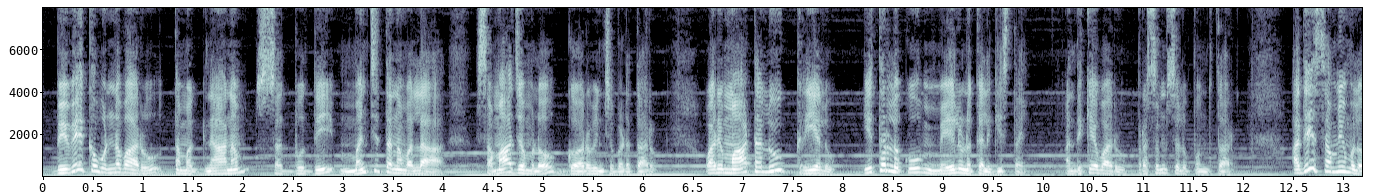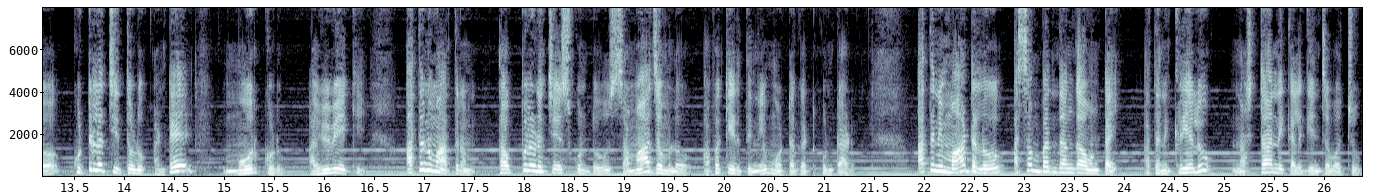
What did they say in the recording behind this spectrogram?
వివేక ఉన్నవారు తమ జ్ఞానం సద్బుద్ధి మంచితనం వల్ల సమాజంలో గౌరవించబడతారు. వారి మాటలు క్రియలు ఇతరులకు మేలును కలిగిస్తాయి. అందుకే వారు ప్రశంసలు పొందుతారు. అదే సమయంలో కుటిల చిత్తుడు అంటే మూర్ఖుడు అవివేకి. అతను మాత్రం తప్పులను చేసుకుంటూ సమాజంలో అపకీర్తిని మూటగట్టుకుంటాడు. అతని మాటలు అసంబద్ధంగా ఉంటాయి. అతని క్రియలు నష్టాన్ని కలిగించవచ్చు.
